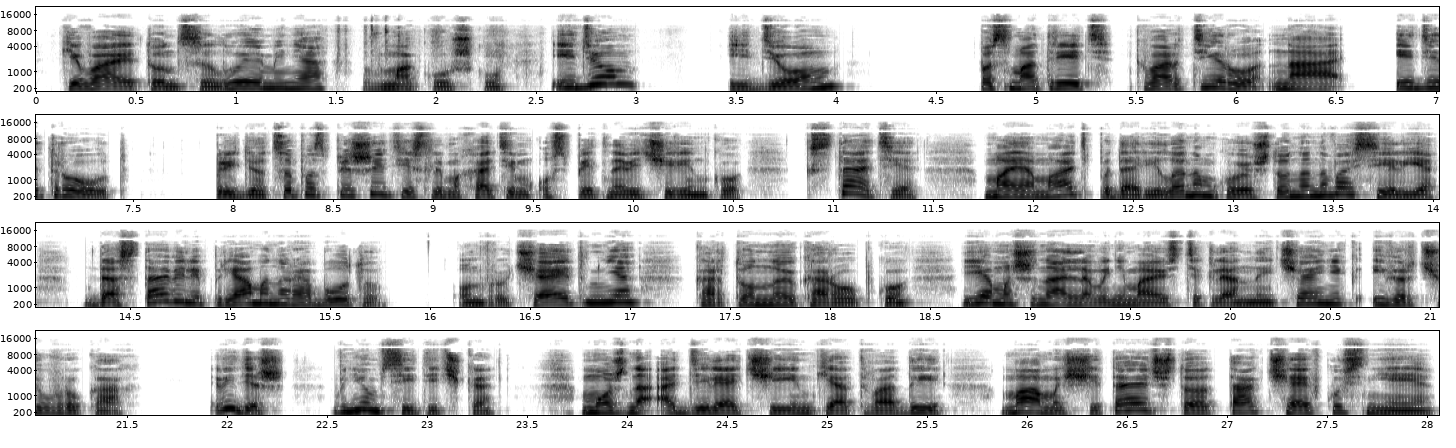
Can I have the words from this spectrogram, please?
— кивает он, целуя меня в макушку. «Идем?» «Идем. Посмотреть квартиру на Эдит Роуд. Придется поспешить, если мы хотим успеть на вечеринку. Кстати, моя мать подарила нам кое-что на новоселье. Доставили прямо на работу». Он вручает мне картонную коробку. Я машинально вынимаю стеклянный чайник и верчу в руках. Видишь, в нем ситечко. Можно отделять чаинки от воды. Мама считает, что так чай вкуснее.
